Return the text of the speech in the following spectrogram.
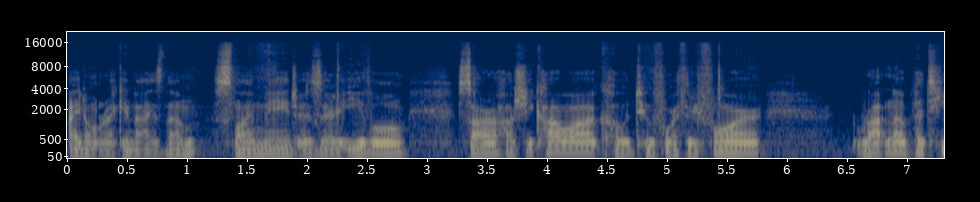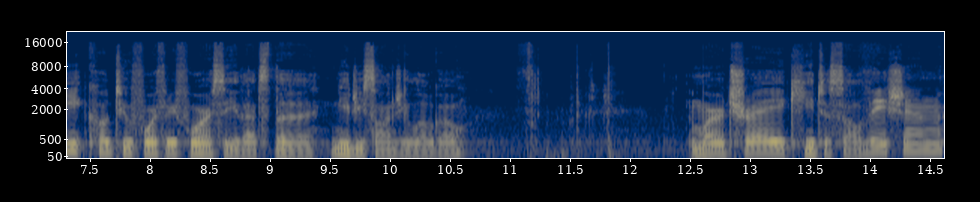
I don't recognize them. Slime Mage, Azure Evil, Sara Hoshikawa, code 2434, Ratna Petite, code 2434. See, that's the Nijisanji logo. Murtray, Key to Salvation,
